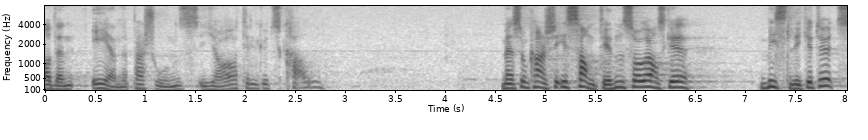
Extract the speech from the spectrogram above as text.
av den ene personens ja til Guds kall. Men som kanskje i samtiden så ganske mislykket ut.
